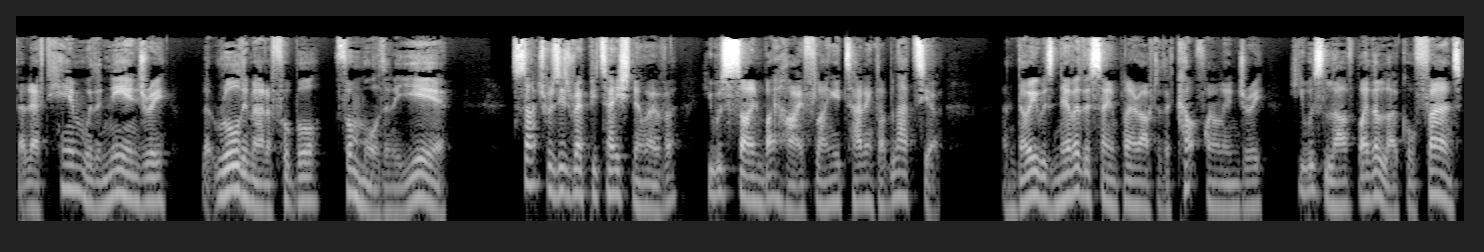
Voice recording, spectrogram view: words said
that left him with a knee injury that ruled him out of football for more than a year. Such was his reputation, however, he was signed by high-flying Italian club Lazio, and though he was never the same player after the cup final injury, he was loved by the local fans,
